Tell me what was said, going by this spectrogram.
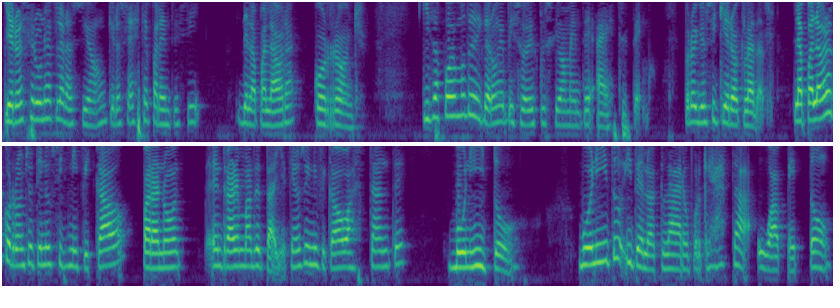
Quiero hacer una aclaración, quiero hacer este paréntesis de la palabra corroncho. Quizás podemos dedicar un episodio exclusivamente a este tema, pero yo sí quiero aclararlo. La palabra corroncho tiene un significado, para no entrar en más detalle, tiene un significado bastante bonito. Bonito y te lo aclaro porque es hasta guapetón.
